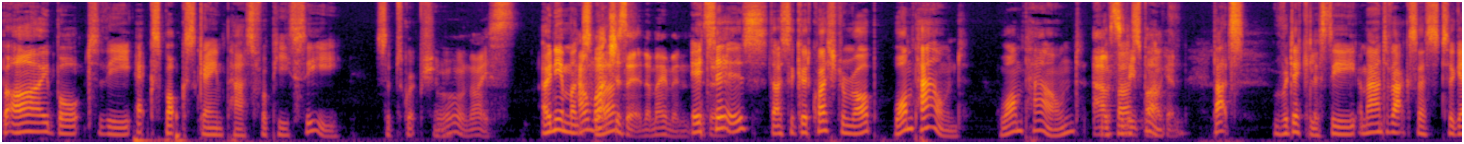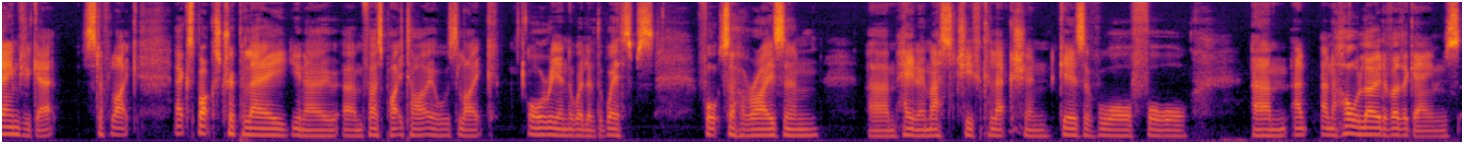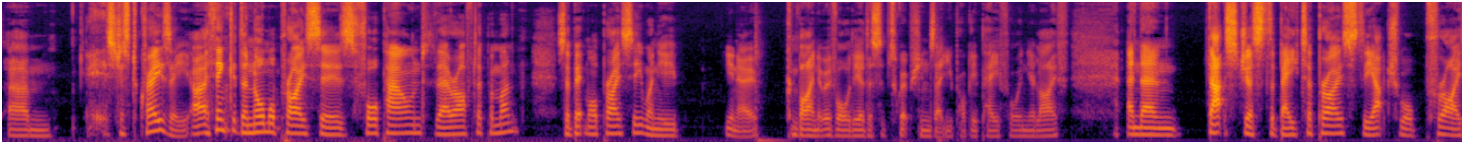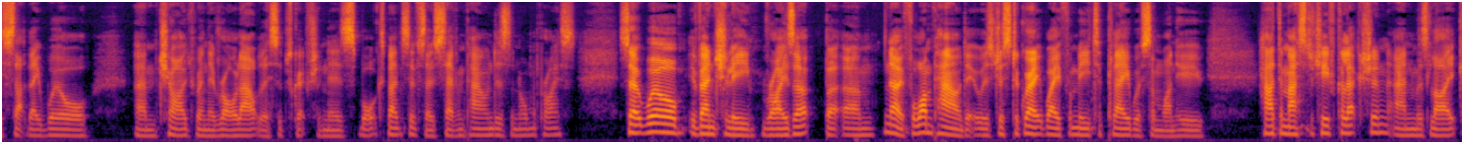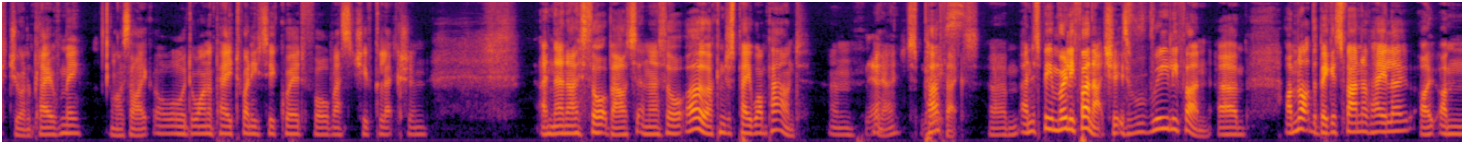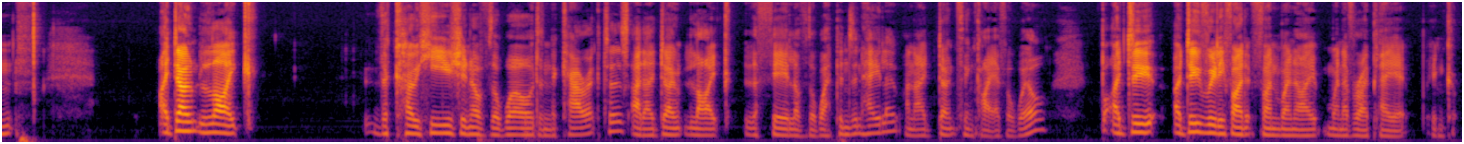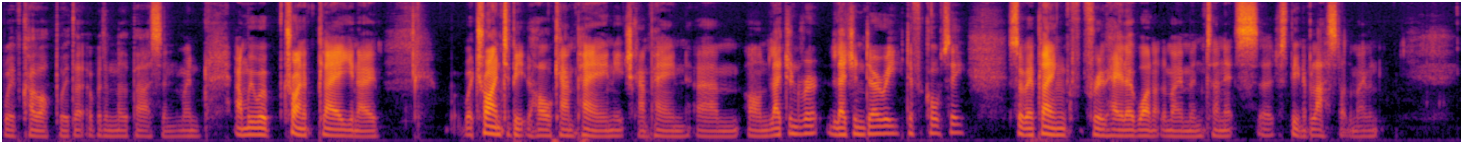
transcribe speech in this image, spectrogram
But I bought the Xbox Game Pass for PC subscription. Oh, nice. Only a month's How much worth. is it at the moment? It is. That's a good question, Rob. One pound. One pound. Absolute first month. bargain. That's ridiculous. The amount of access to games you get, stuff like Xbox AAA, you know, um, first party titles like Ori and the Will of the Wisps, Forza Horizon, um, Halo Master Chief Collection, Gears of War 4, um, and, and a whole load of other games. Um, it's just crazy. I think the normal price is £4 thereafter per month. So a bit more pricey when you, you know, combine it with all the other subscriptions that you probably pay for in your life. And then that's just the beta price. The actual price that they will um, charge when they roll out their subscription is more expensive. So seven pound is the normal price. So it will eventually rise up. But um, no, for one pound, it was just a great way for me to play with someone who had the Master Chief collection and was like, "Do you want to play with me?" I was like, "Oh, do I want to pay twenty two quid for Master Chief collection?" And then I thought about it, and I thought, "Oh, I can just pay one pound. And Yeah, you know, it's nice. perfect. Um, and it's been really fun. Actually, it's really fun. Um, I'm not the biggest fan of Halo. I, I'm. I don't like the cohesion of the world and the characters, and I don't like the feel of the weapons in Halo, and I don't think I ever will. But I do, I do really find it fun when I, whenever I play it in, with co-op with uh, with another person. When and we were trying to play, you know, we're trying to beat the whole campaign, each campaign, um, on legendary legendary difficulty. So we're playing through Halo One at the moment, and it's uh, just been a blast at the moment.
